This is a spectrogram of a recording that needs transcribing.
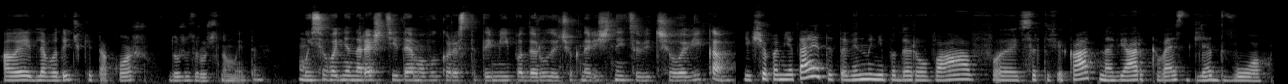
Але і для водички також дуже зручно мити. Ми сьогодні нарешті йдемо використати мій подаруночок на річницю від чоловіка. Якщо пам'ятаєте, то він мені подарував е, сертифікат на VR-квест для двох.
